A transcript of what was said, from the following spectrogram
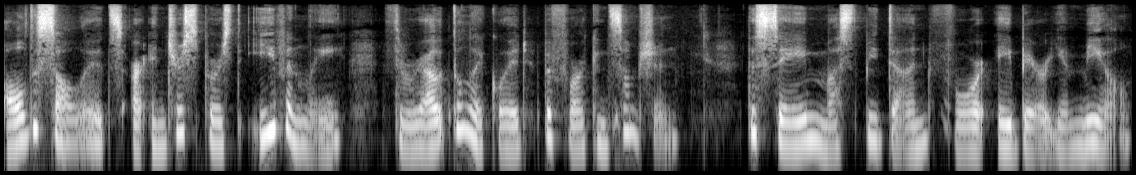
all the solids are interspersed evenly throughout the liquid before consumption. The same must be done for a barium meal.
